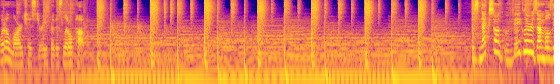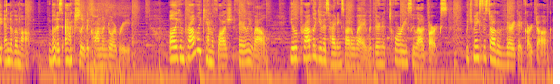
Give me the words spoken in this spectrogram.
what a large history for this little pup. This next dog vaguely resembles the end of a mop, but is actually the Komondor breed. While he can probably camouflage fairly well, he will probably give his hiding spot away with their notoriously loud barks, which makes this dog a very good guard dog.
